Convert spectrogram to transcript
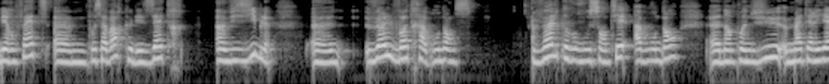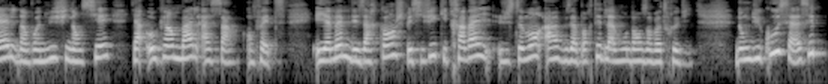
mais en fait, il faut savoir que les êtres invisibles veulent votre abondance veulent que vous vous sentiez abondant euh, d'un point de vue matériel, d'un point de vue financier. Il n'y a aucun mal à ça, en fait. Et il y a même des archanges spécifiques qui travaillent justement à vous apporter de l'abondance dans votre vie. Donc du coup, c'est assez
